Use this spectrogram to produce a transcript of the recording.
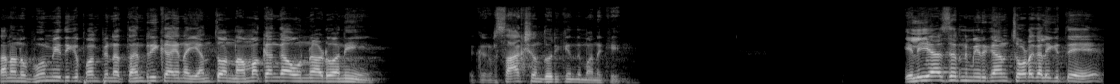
తనను భూమి మీదకి పంపిన తండ్రికి ఆయన ఎంతో నమ్మకంగా ఉన్నాడు అని ఇక్కడ సాక్ష్యం దొరికింది మనకి. ఎలియాజర్ని మీరు కానీ చూడగలిగితే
